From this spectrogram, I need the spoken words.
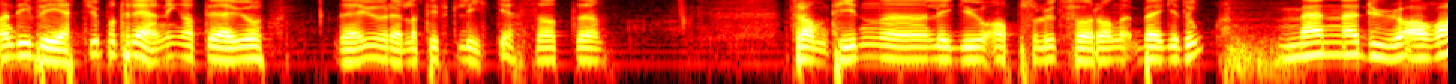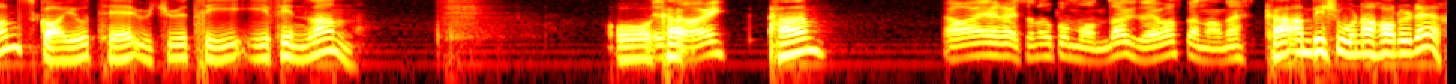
Men de vet jo på trening at det er jo, det er jo relativt like. Så at uh, framtiden uh, ligger jo absolutt foran begge to. Men du, Aron, skal jo til U23 i Finland. Og Det skal jeg. hæ? Ja, jeg reiser nå på mandag, så det var spennende. hva ambisjoner har du der?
